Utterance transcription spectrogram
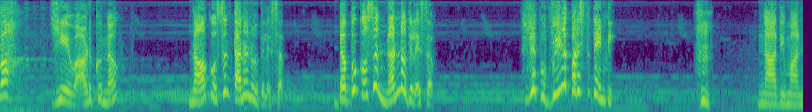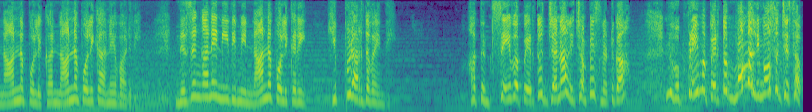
వా ఏం నా కోసం తనను వదిలేశావు. డబ్బు కోసం నన్ను వదిలేశావు. రేపు వీళ్ళ పరిస్థితి ఏంటి? హ్మ్. నాది మా నాన్న పోలిక నాన్న పోలిక అనేవాడివి. నిజంగానే నీది మీ నాన్న పోలికని ఇప్పుడు అర్థమైంది. అతని సేవ పేరుతో జనాల్ని చంపేసినట్టుగా నువ్వు ప్రేమ పేరుతో మమ్మల్ని మోసం చేశావు.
